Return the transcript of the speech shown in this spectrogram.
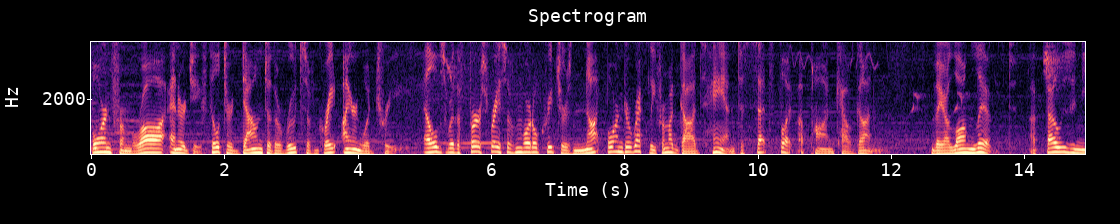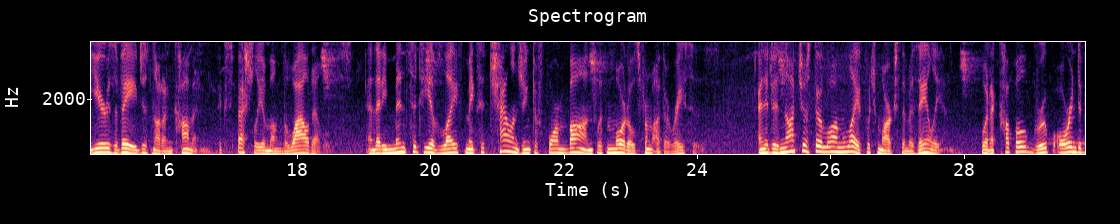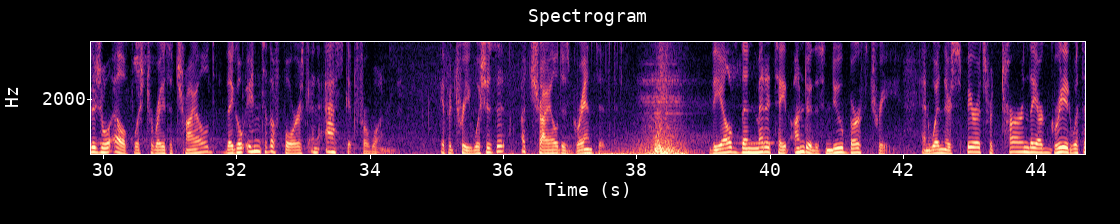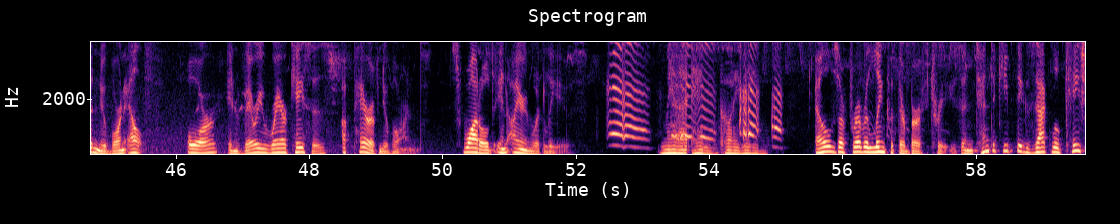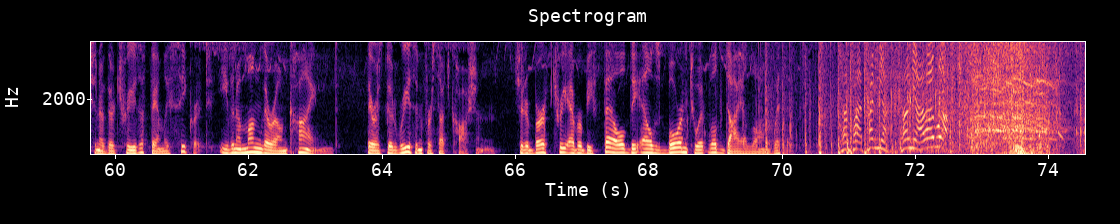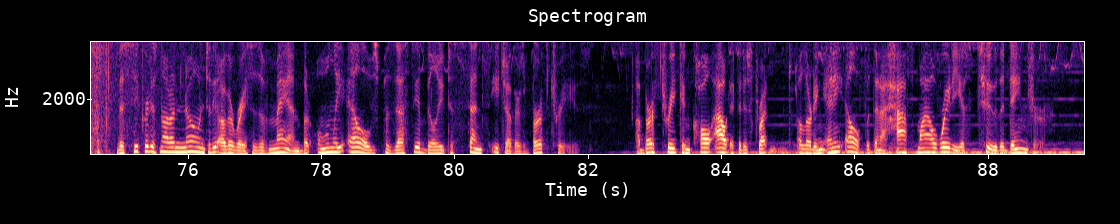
Born from raw energy filtered down to the roots of great ironwood trees, elves were the first race of mortal creatures not born directly from a god's hand to set foot upon Calgun. They are long lived a thousand years of age is not uncommon, especially among the wild elves, and that immensity of life makes it challenging to form bonds with mortals from other races. And it is not just their long life which marks them as alien. When a couple, group, or individual elf wish to raise a child, they go into the forest and ask it for one. If a tree wishes it, a child is granted. The elves then meditate under this new birth tree and when their spirits return, they are greeted with a newborn elf, or, in very rare cases, a pair of newborns, swaddled in ironwood leaves. Elves are forever linked with their birth trees and tend to keep the exact location of their trees a family secret, even among their own kind. There is good reason for such caution. Should a birth tree ever be felled, the elves born to it will die along with it. This secret is not unknown to the other races of man, but only elves possess the ability to sense each other's birth trees. A birth tree can call out if it is threatened, alerting any elf within a half mile radius to the danger.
